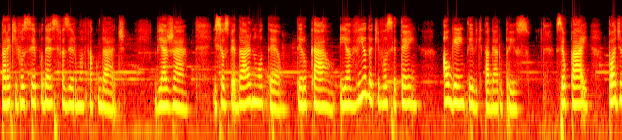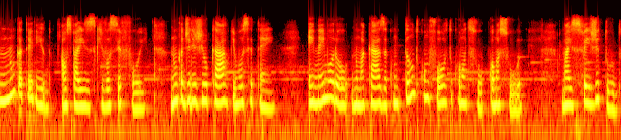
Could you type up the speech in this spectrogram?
Para que você pudesse fazer uma faculdade, viajar e se hospedar no hotel, ter o carro e a vida que você tem, alguém teve que pagar o preço. Seu pai pode nunca ter ido aos países que você foi, nunca dirigiu o carro que você tem e nem morou numa casa com tanto conforto como a sua, como a sua mas fez de tudo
